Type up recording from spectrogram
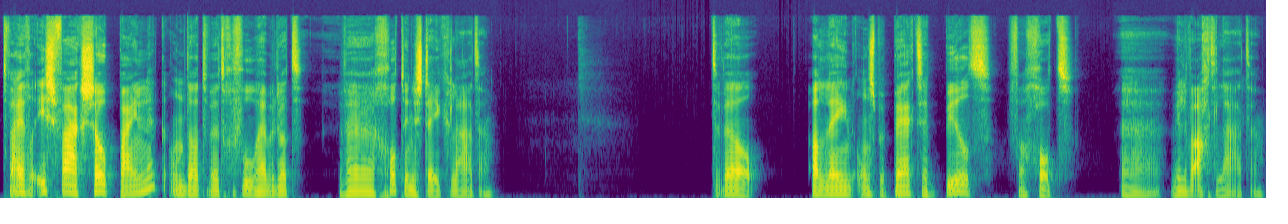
Twijfel is vaak zo pijnlijk omdat we het gevoel hebben dat we God in de steek laten. Terwijl alleen ons beperkte beeld van God uh, willen we achterlaten.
